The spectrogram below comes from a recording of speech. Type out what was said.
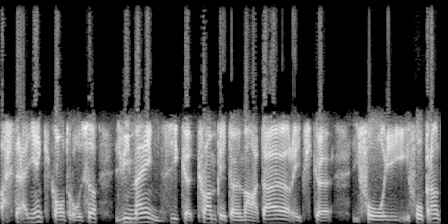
australien qui contrôle ça, lui-même dit que Trump est un menteur et puis que il faut faut prendre.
